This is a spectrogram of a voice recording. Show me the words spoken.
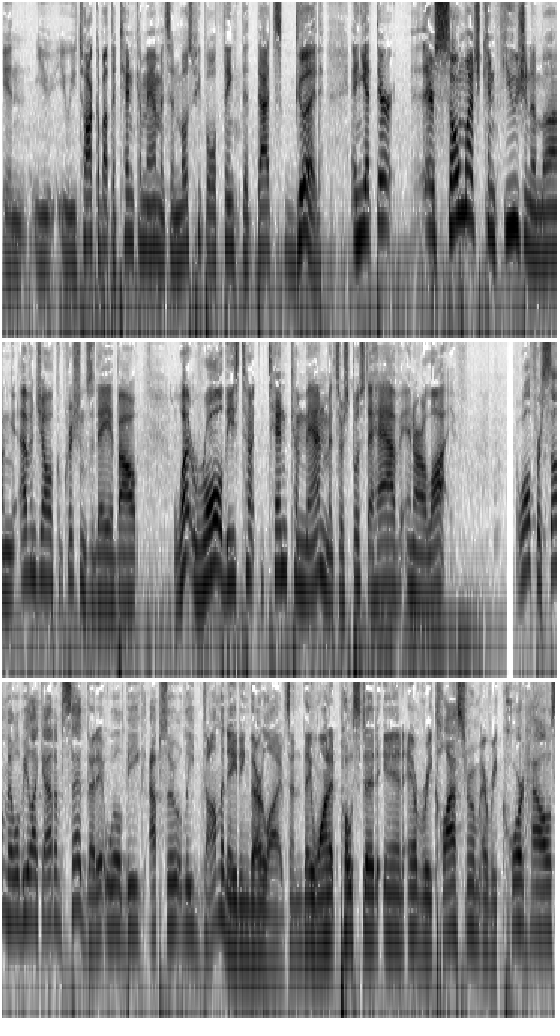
In you, you, you talk about the Ten Commandments, and most people think that that's good, and yet there there's so much confusion among evangelical Christians today about what role these Ten Commandments are supposed to have in our life. Well, for some, it will be like Adam said, that it will be absolutely dominating their lives, and they want it posted in every classroom, every courthouse,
